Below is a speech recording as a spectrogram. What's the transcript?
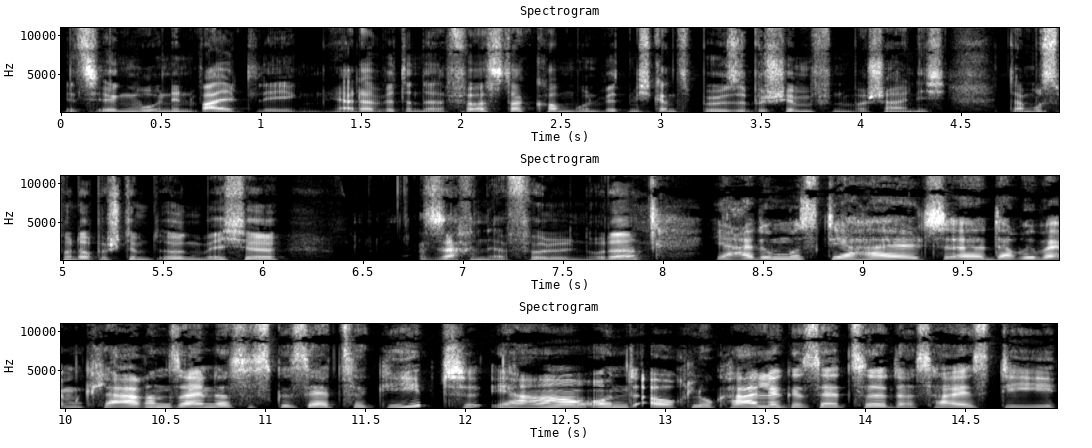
jetzt irgendwo in den Wald legen. Ja, da wird dann der Förster kommen und wird mich ganz böse beschimpfen wahrscheinlich. Da muss man doch bestimmt irgendwelche Sachen erfüllen, oder? Ja, du musst dir halt äh, darüber im Klaren sein, dass es Gesetze gibt, ja, und auch lokale Gesetze, das heißt die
